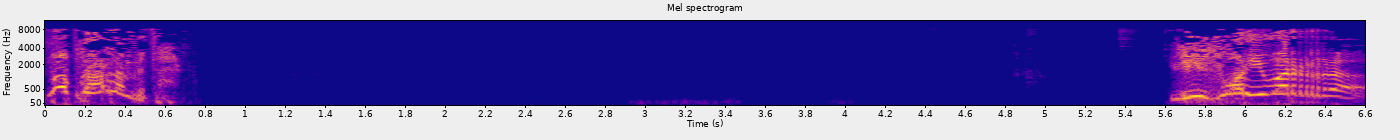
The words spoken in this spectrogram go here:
No problem with that. Before you were uh,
